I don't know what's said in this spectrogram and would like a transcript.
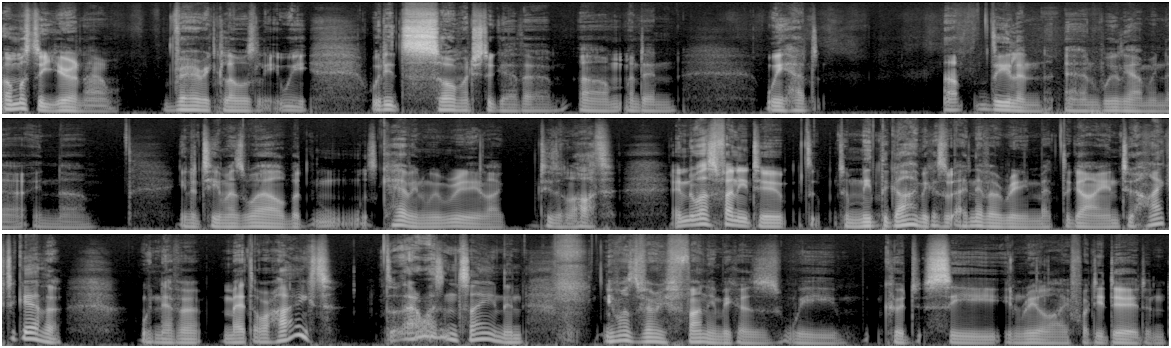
almost a year now, very closely. We we did so much together, um, and then we had uh, Dylan and William in a, in a, in a team as well. But with Kevin, we really like did a lot, and it was funny to, to to meet the guy because I never really met the guy, and to hike together. We never met or hiked. So that was insane, and it was very funny because we could see in real life what he did, and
